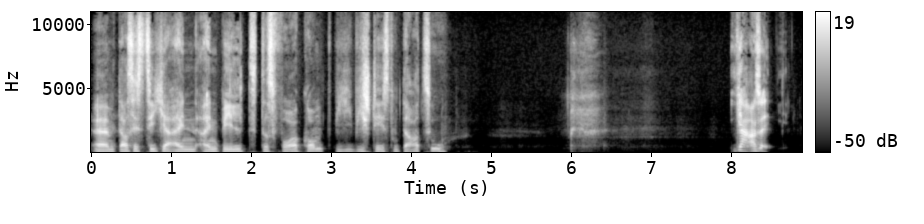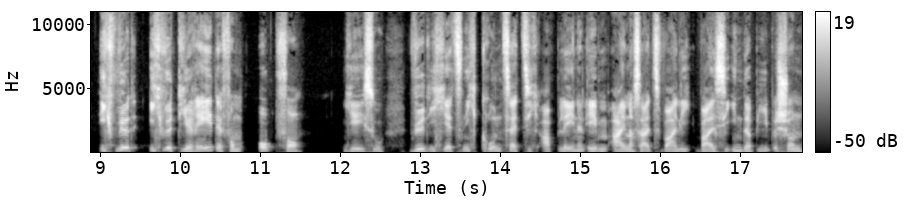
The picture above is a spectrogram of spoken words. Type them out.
Ähm, das ist sicher ein, ein Bild, das vorkommt. Wie, wie stehst du dazu? Ja, also ich würde ich würd die Rede vom Opfer Jesu, würde ich jetzt nicht grundsätzlich ablehnen. Eben einerseits, weil, weil sie in der Bibel schon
